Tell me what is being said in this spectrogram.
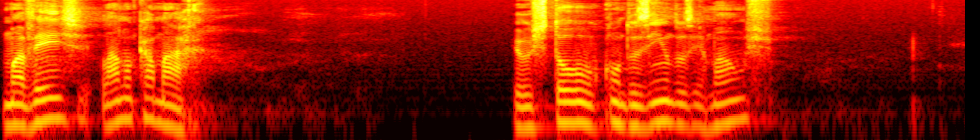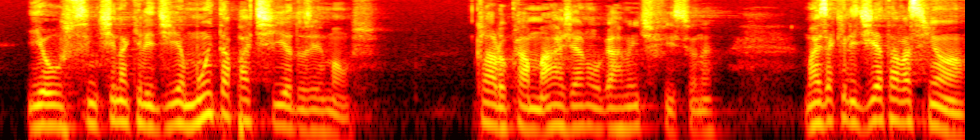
Uma vez lá no Camar, eu estou conduzindo os irmãos e eu senti naquele dia muita apatia dos irmãos. Claro, o Camar já era um lugar meio difícil, né? Mas aquele dia estava assim, ó,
